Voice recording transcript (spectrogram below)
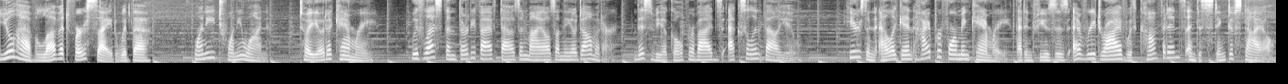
You'll have love at first sight with the 2021 Toyota Camry. With less than 35,000 miles on the odometer, this vehicle provides excellent value. Here's an elegant, high-performing Camry that infuses every drive with confidence and distinctive style.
